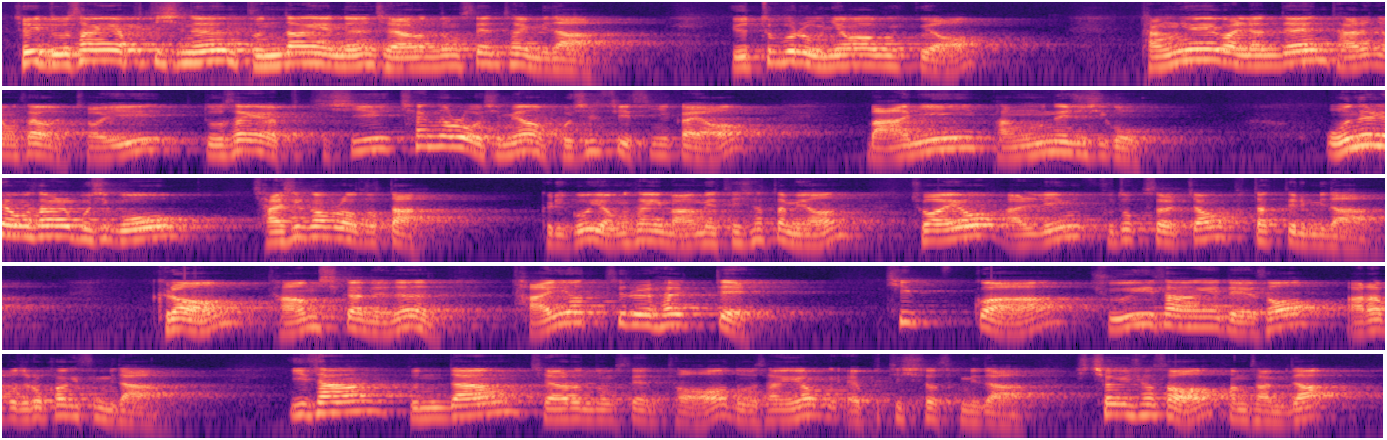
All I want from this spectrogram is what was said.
저희 노상의 FTC는 분당에 있는 재활운동 센터입니다. 유튜브를 운영하고 있고요. 당뇨에 관련된 다른 영상은 저희 노상의 FTC 채널로 오시면 보실 수 있으니까요. 많이 방문해 주시고 오늘 영상을 보시고 자신감을 얻었다. 그리고 영상이 마음에 드셨다면 좋아요, 알림, 구독 설정 부탁드립니다. 그럼 다음 시간에는 다이어트를 할 때 팁과 주의사항에 대해서 알아보도록 하겠습니다. 이상 분당 재활운동센터 노상혁 FTC였습니다. 시청해주셔서 감사합니다.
